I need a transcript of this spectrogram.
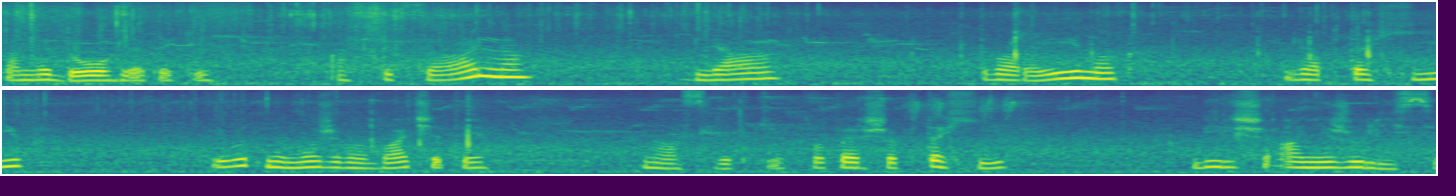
там недогляд якийсь, а спеціально для тваринок, для птахів. І от ми можемо бачити наслідки. По-перше, птахів більше, аніж у лісі,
